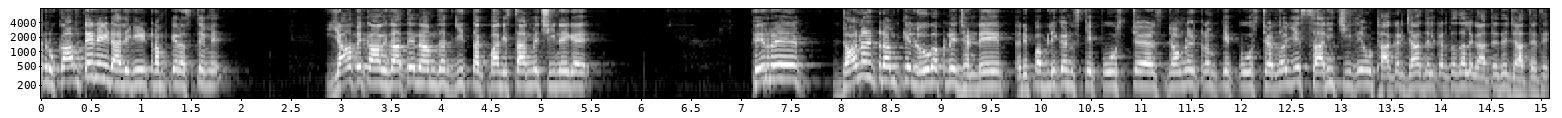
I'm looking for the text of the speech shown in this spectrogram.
रुकावटें नहीं डाली गई ट्रंप के रस्ते में। यहाँ पे कागजात नामजदगी तक पाकिस्तान में छीने गए। फिर डोनाल्ड ट्रंप के लोग अपने झंडे रिपब्लिकन के पोस्टर्स, डोनाल्ड ट्रंप के पोस्टर्स और ये सारी चीज़ें उठाकर जहाँ दिल करता था लगाते थे, जाते थे।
